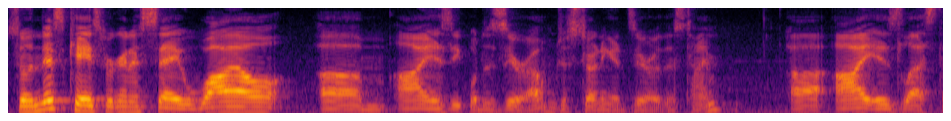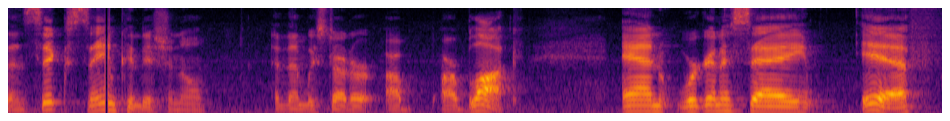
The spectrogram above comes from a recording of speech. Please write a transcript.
So in this case, we're going to say while um, i is equal to 0, I'm just starting at 0 this time, uh, i is less than 6, same conditional, and then we start our, our, our block. And we're going to say if,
